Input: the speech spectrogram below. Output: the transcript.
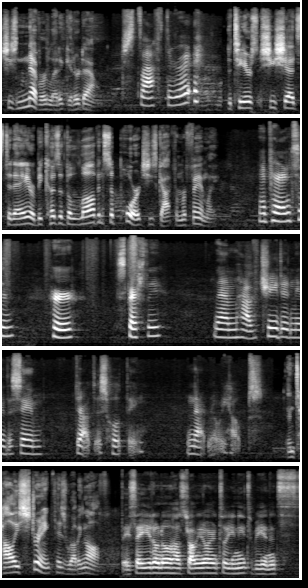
she's never let it get her down. Just laugh through it. The tears she sheds today are because of the love and support she's got from her family. My parents and her, especially, them have treated me the same throughout this whole thing, and that really helps. And Tolly's strength is rubbing off. They say you don't know how strong you are until you need to be, and it's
